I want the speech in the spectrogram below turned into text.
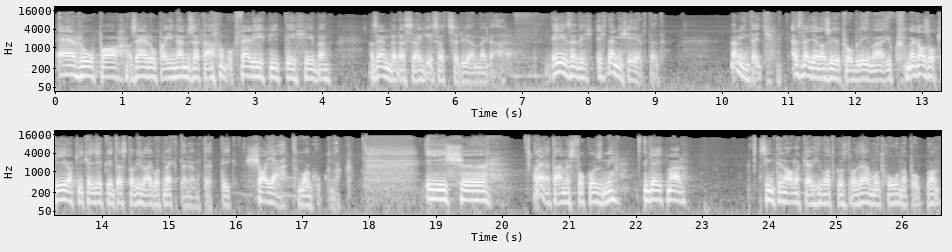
Európa, az európai nemzetállamok felépítésében. Az ember ezt egész egyszerűen megáll. Nézed, és, és nem is érted. Na mindegy, ez legyen az ő problémájuk, meg azoké, akik egyébként ezt a világot megteremtették saját maguknak. És lehet ám ezt fokozni. Ugye itt már szintén arra kell hivatkoznom az elmúlt hónapokban,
